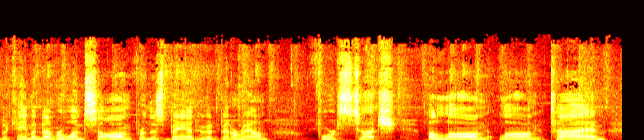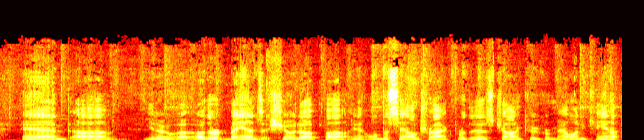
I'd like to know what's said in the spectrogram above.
became a number one song for this band who had been around for such a long, long time. And, uh, you know, other bands that showed up uh, on the soundtrack for this John Cougar Mellencamp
